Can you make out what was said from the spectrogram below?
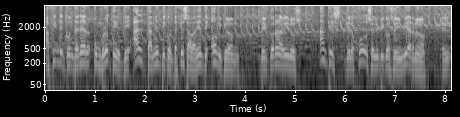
a fin de contener un brote de altamente contagiosa variante Omicron del coronavirus antes de los Juegos Olímpicos de Invierno el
